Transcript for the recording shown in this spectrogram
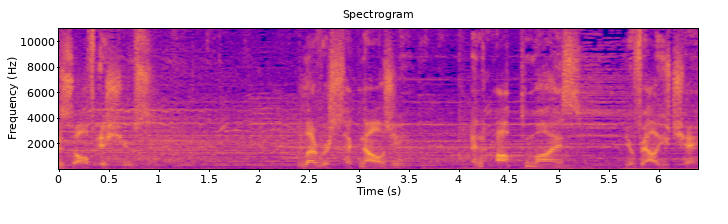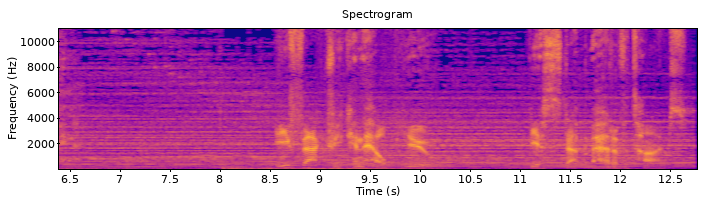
resolve issues, leverage technology, and optimize your value chain. E-Factory can help you be a step ahead of the times.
